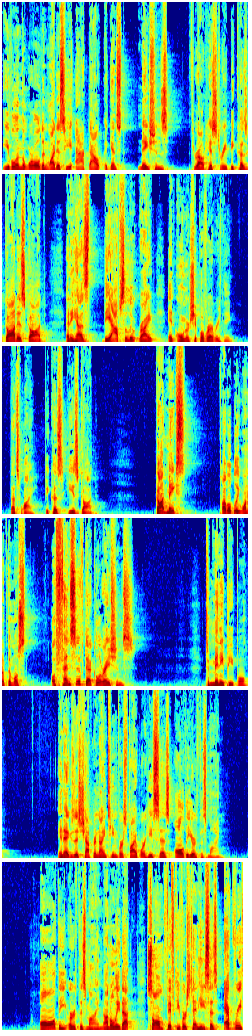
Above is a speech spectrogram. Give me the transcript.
evil in the world and why does he act out against nations throughout history? Because God is God and he has the absolute right and ownership over everything. That's why, because he is God. God makes probably one of the most offensive declarations to many people in Exodus chapter 19, verse 5, where he says, All the earth is mine. All the earth is mine. Not only that, Psalm 50, verse 10, he says, Every,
